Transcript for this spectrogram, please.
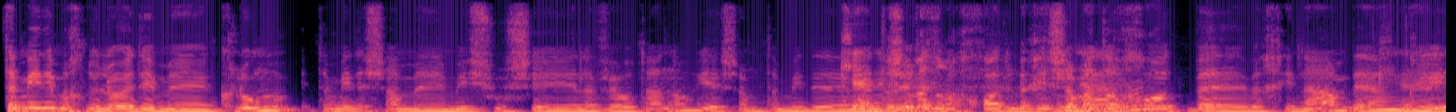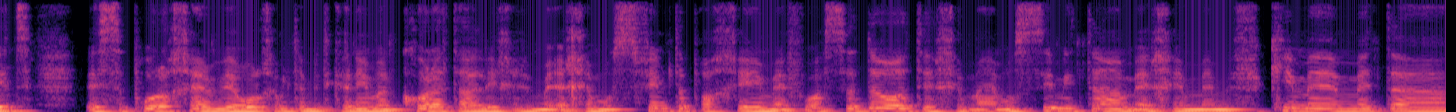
תמיד אם אנחנו לא יודעים כלום, תמיד יש שם מישהו שילווה אותנו, יש שם תמיד אה, כן, יש שם מדריך. הדרכות בחינם. יש שם הדרכות בחינם, באנגלית, יספרו לכם ויראו לכם את המתקנים על כל התהליך, איך הם אוספים את הפרחים, איפה השדות, איך הם, מה הם עושים איתם, איך הם מפיקים מהם את, ה,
